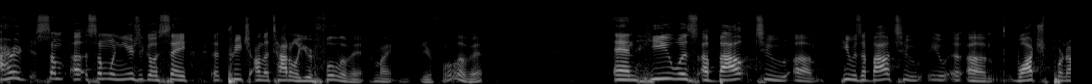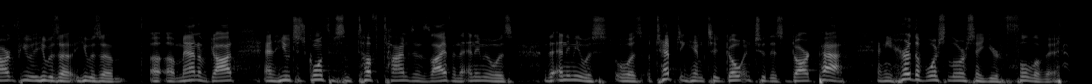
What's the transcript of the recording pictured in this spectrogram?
I heard some uh, someone years ago say, uh, preach on the title, You're Full of It. I'm like, You're full of it? And he was about to, um, he was about to uh, um, watch pornography. He was a, he was a a, a, man of God, and he was just going through some tough times in his life, and the enemy was the enemy was was tempting him to go into this dark path. And he heard the voice of the Lord say, "You're full of it."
